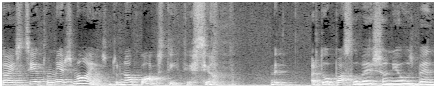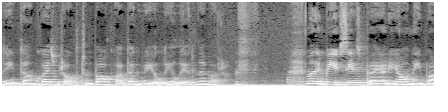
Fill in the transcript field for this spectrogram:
taisa ciet un mieras mājās, un tur nav plākstīties. Jā. Bet ar to paslavēšanu jau uz benzīna tanku aizbraukt un bākā degvielu ieliet nevar. Man ir bijusi iespēja arī jaunībā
